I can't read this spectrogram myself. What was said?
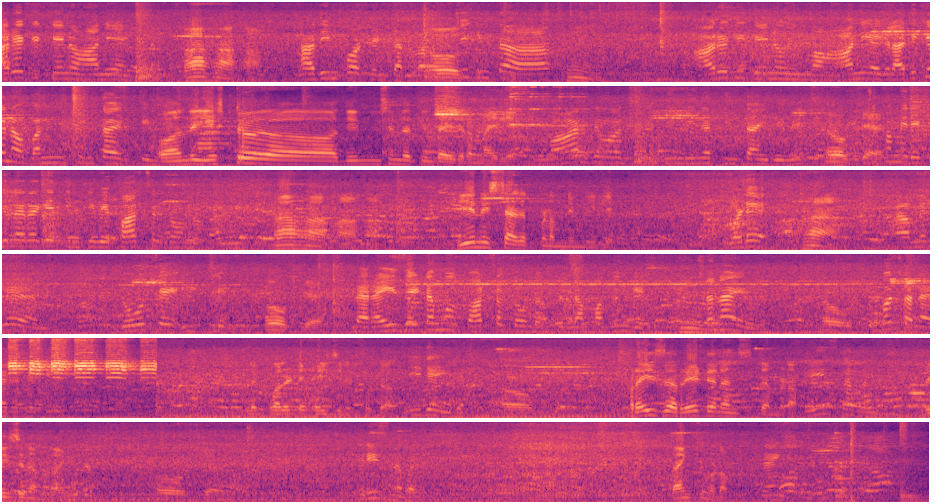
ಆರೋಗ್ಯಕ್ಕೇನು ಹಾನಿಯಾಗಿಲ್ಲ. ಹಾಂ ಹಾಂ ಹಾಂ. ಅದು ಇಂಪಾರ್ಟೆಂಟ್ ಅಲ್ವಾ. ರುಚಿಗಿಂತ ಹ್ಞೂ ಆರೋಗ್ಯಕ್ಕೇನು ಹಾನಿಯಾಗಿಲ್ಲ. ಅದಕ್ಕೆ ನಾವು ಬಂದು ತಿಂತಾ ಇರ್ತೀವಿ. ಒಂದು ಎಷ್ಟು ದಿನದಿಂದ ತಿಂತಾ ಇದ್ದೀರಮ್ಮ ಇಲ್ಲಿ? ಸುಮಾರು ದಿನದಿಂದ ತಿಂತಾ ಇದ್ದೀವಿ. ಓಕೆ. ಕಮ್ಮಿ ರೆಗ್ಯುಲರ್ ಆಗೇ ತಿಂತೀವಿ ಪಾರ್ಸಲ್ ತೊಗೊಂಡು ಹೋಗ್ತೀವಿ ಹಾಂ ಹಾಂ ಹಾಂ ಹಾಂ. ಏನು ಇಷ್ಟ ಆಗುತ್ತೆ ಮೇಡಮ್ ನಿಮ್ಗೆ ಇಲ್ಲಿ? ವಡೆ ಹಾಂ. ಆಮೇಲೆ dosa idli. Okay. Rice item parcel ತೊಗೊಂಡು ಹೋಗ್ತೀವಿ ನಮ್ಮ ಮಗನಿಗೆ. ಚೆನ್ನಾಗಿರುತ್ತೆ. ತುಂಬ ಚೆನ್ನಾಗಿರುತ್ತೆ. ಕ್ವಾಲಿಟಿ ಹೈಜಿನಿಕ್ ಫುಡ್ ಇದೆ ಇದೆ ಓಕೆ ಪ್ರೈಸ್ ರೇಟ್ ಏನು ಅನಿಸುತ್ತೆ ಮೇಡಮ್ ರೀಸನಬಲ್ ರೀಸನಬಲ್ ಆಗಿದೆ. Okay reasonable thank you madam thank you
